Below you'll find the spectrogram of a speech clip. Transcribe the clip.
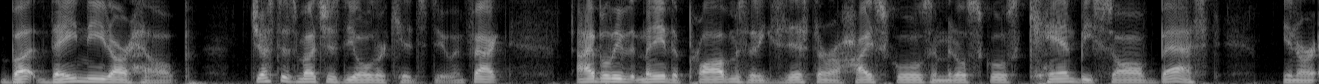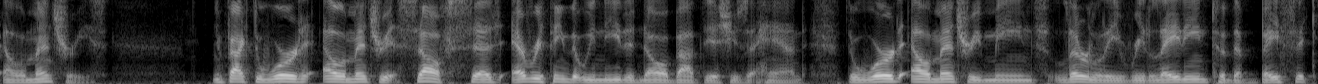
But they need our help just as much as the older kids do. In fact, I believe that many of the problems that exist in our high schools and middle schools can be solved best in our elementaries. In fact, the word elementary itself says everything that we need to know about the issues at hand. The word elementary means literally relating to the basic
